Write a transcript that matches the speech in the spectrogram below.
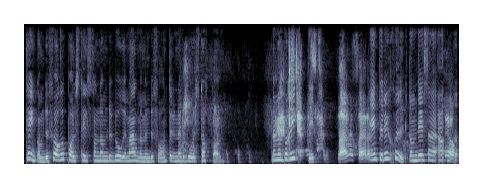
Tänk om du får uppehållstillstånd om du bor i Malmö men du får inte det när du bor i Stockholm. Nej men på riktigt. Nej, men så är Är det. inte det sjukt? Om det är så här Ja.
